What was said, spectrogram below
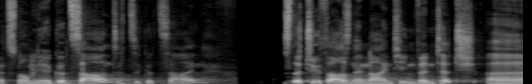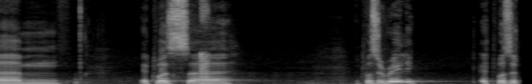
That's normally a good sound. It's a good sign. It's the 2019 vintage. Um, it was uh, it was a really it was a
